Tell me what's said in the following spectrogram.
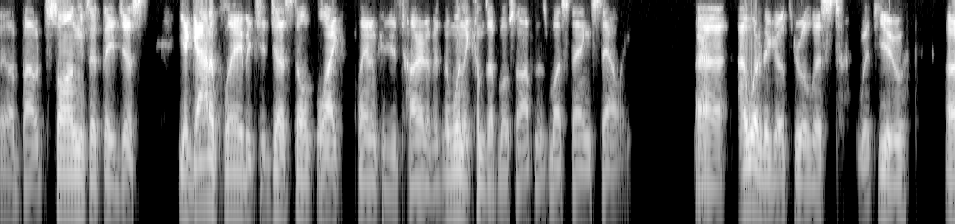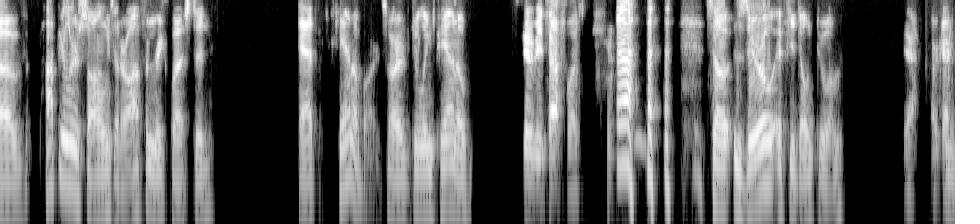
about songs that they just you gotta play, but you just don't like playing them because you're tired of it. And the one that comes up most often is Mustang Sally. Uh, I wanted to go through a list with you of popular songs that are often requested at piano bars or dueling piano. It's going to be a tough one. so zero if you don't do them. Yeah. Okay.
